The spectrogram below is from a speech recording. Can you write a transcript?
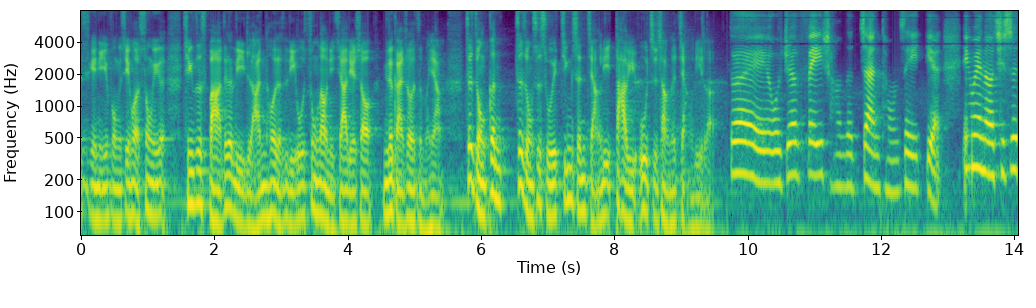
是给你一封信，或者送一个亲自把这个礼篮或者礼物送到你家里的时候，你的感受怎么样？这种更这种是属于精神奖励大于物质上的奖励了。对，我觉得非常的赞同这一点，因为呢，其实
